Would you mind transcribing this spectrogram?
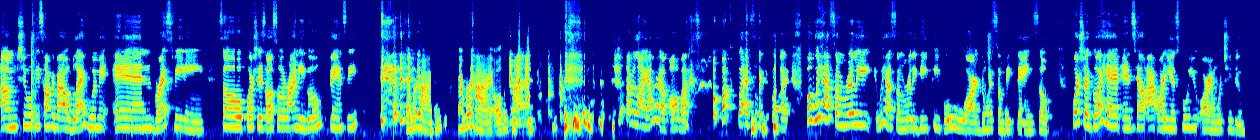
Um, she will be talking about Black women and breastfeeding. So Portia is also a Ron Eagle fancy. Ever high, ever high, all the time. I'm like I have all my, but we have some really, we have some really deep people who are doing some big things. So Portia, go ahead and tell our audience who you are and what you do.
